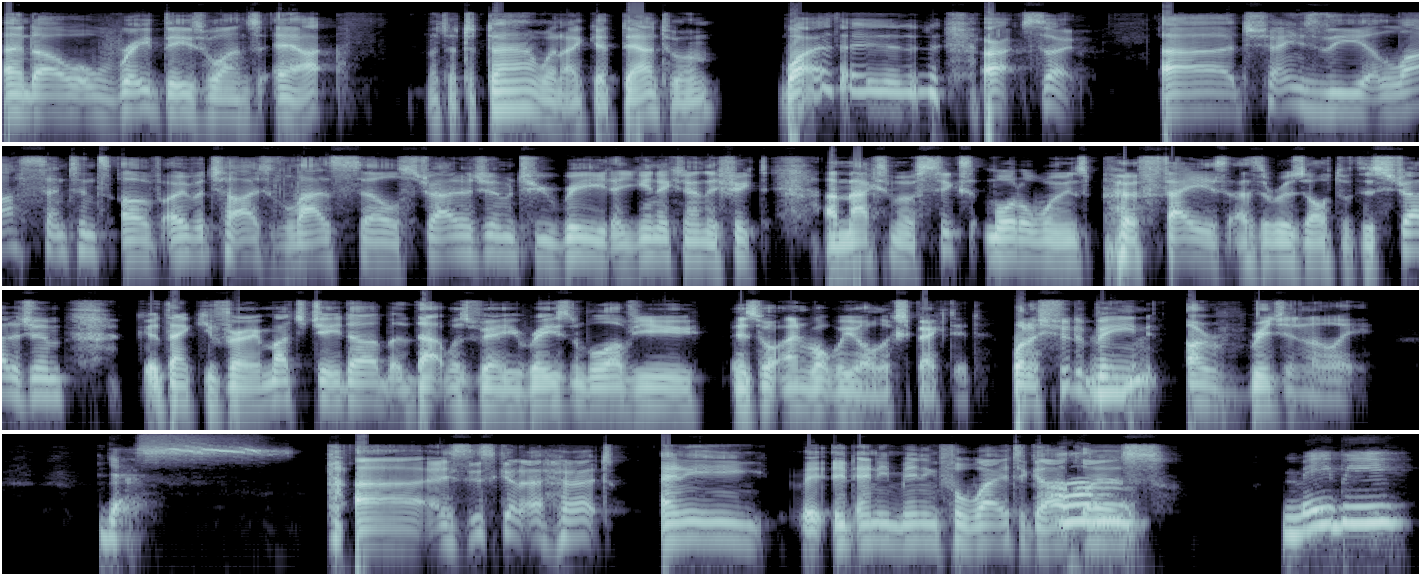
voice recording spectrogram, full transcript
and I'll read these ones out when I get down to them. Why are they? All right, so. Uh, change the last sentence of overcharged las cell stratagem to read a unit can only inflict a maximum of six mortal wounds per phase as a result of this stratagem. Good, thank you very much, G Dub. That was very reasonable of you, and what we all expected. What it should have been originally. Yes. Uh, is this going to hurt any in any meaningful way to guard Um, players? Maybe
